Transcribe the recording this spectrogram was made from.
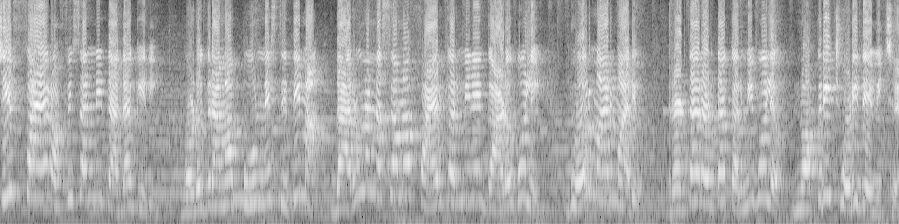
ચીફ ફાયર ઓફિસરની દાદાગીરી. વડોદરામાં પૂરની સ્થિતિમાં દારૂના નશામાં ફાયર કર્મીને ગાળો બોલી ઢોર માર માર્યો. રડતા રડતા કર્મી બોલ્યો, નોકરી છોડી દેવી છે.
